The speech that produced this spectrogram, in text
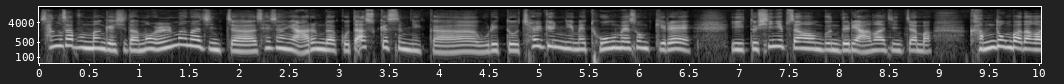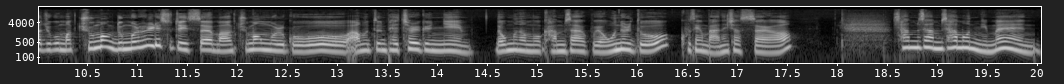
상사분만 계시다면 얼마나 진짜 세상에 아름답고 따숩겠습니까? 우리 또 철규님의 도움의 손길에 이 또 신입사원분들이 아마 진짜 막 감동받아가지고 막 주먹 눈물 흘릴 수도 있어요. 막 주먹 물고. 아무튼 배철규님 너무너무 감사하고요. 오늘도 고생 많으셨어요. 3335님은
